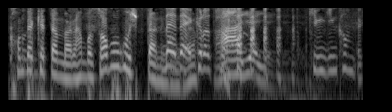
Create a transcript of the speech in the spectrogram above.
컴백했단 말을 한번 써보고 싶다는 네네, 건가요? 그렇죠. 아, 예, 예. 예. 김김 컴백.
